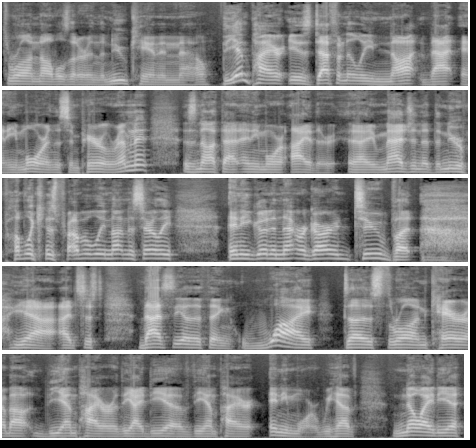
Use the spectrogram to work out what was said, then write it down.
Thrawn novels that are in the new canon now. The Empire is definitely not that anymore, and this Imperial Remnant is not that anymore either. And I imagine that the New Republic is probably not necessarily any good in that regard too. But yeah, it's just that's the other thing. Why does Thrawn care about the Empire or the idea of the Empire anymore? We have no idea.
